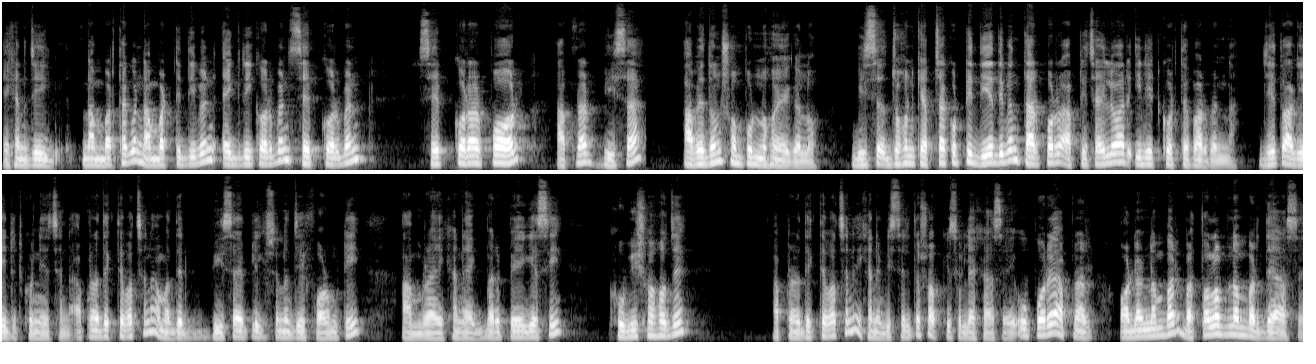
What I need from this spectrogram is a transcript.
এখানে যেই নাম্বার থাকবে নাম্বারটি দিবেন এগ্রি করবেন সেভ করবেন। সেভ করার পর আপনার ভিসা আবেদন সম্পূর্ণ হয়ে গেল। ভিসা যখন ক্যাপচা কোডটি দিয়ে দিবেন, তারপর আপনি চাইলেও আর এডিট করতে পারবেন না। যেহেতু আগে এডিট করে নিয়েছেন। আপনারা দেখতে পাচ্ছেন আমাদের ভিসা অ্যাপ্লিকেশনের যে ফর্মটি আমরা এখানে একবার পেয়ে গেছি। খুবই সহজে। আপনারা দেখতে পাচ্ছেন, এখানে বিস্তারিত সব কিছু লেখা আছে। উপরে আপনার অর্ডার নাম্বার বা তলব নাম্বার দেয়া আছে।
